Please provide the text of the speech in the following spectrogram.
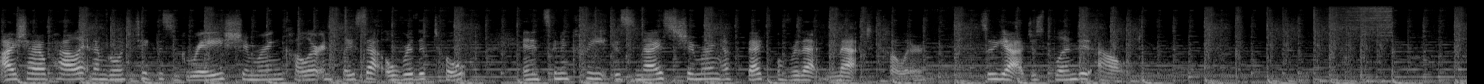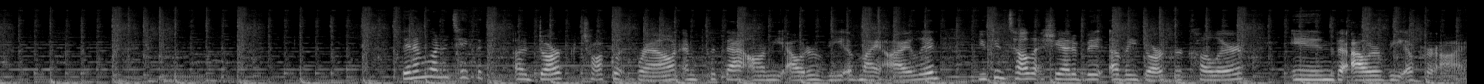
eyeshadow palette and I'm going to take this gray shimmering color and place that over the taupe and it's going to create this nice shimmering effect over that matte color. So yeah, just blend it out. Then I'm going to take the, a dark chocolate brown and put that on the outer V of my eyelid. You can tell that she had a bit of a darker color in the outer V of her eye.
